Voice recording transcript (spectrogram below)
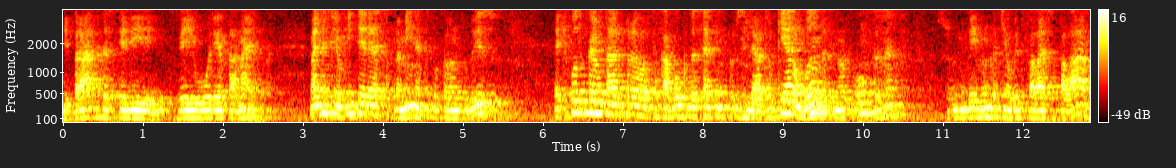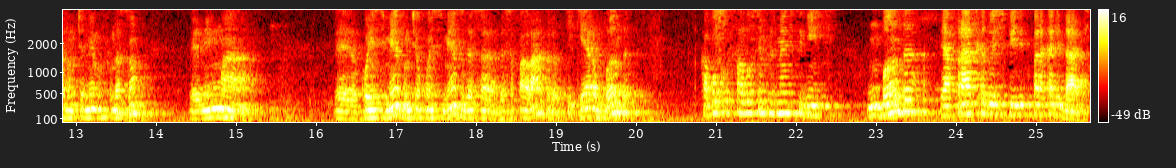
de práticas que ele veio orientar na época. Mas enfim, o que interessa para mim, né, que eu estou falando tudo isso, é que quando perguntaram para o caboclo das sete encruzilhadas o que era Umbanda, afinal de contas, né, ninguém nunca tinha ouvido falar essa palavra, não tinha nenhuma fundação, é, nenhuma é, conhecimento, não tinha conhecimento dessa, dessa palavra, o que, que era Umbanda, o caboclo falou simplesmente o seguinte, Umbanda é a prática do espírito para a caridade.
